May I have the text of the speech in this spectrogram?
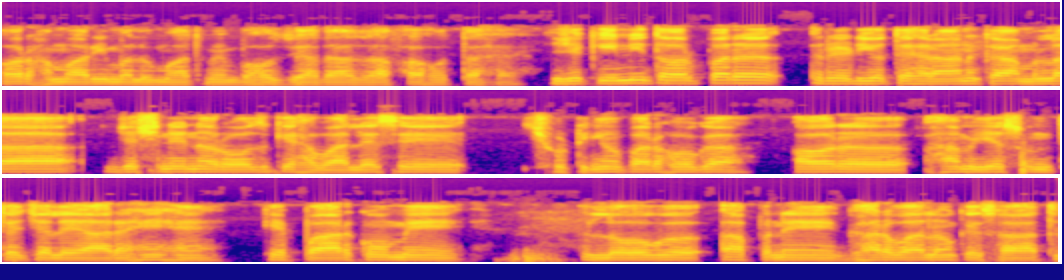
اور ہماری معلومات میں بہت زیادہ اضافہ ہوتا ہے۔ یقینی طور پر ریڈیو تہران کا عملہ جشن نوروز کے حوالے سے چھٹیوں پر ہوگا اور ہم یہ سنتے چلے آ رہے ہیں کہ پارکوں میں لوگ اپنے گھر والوں کے ساتھ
